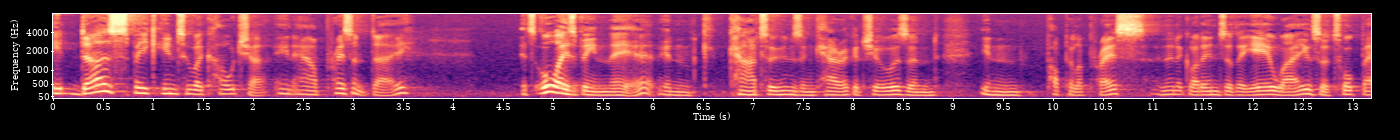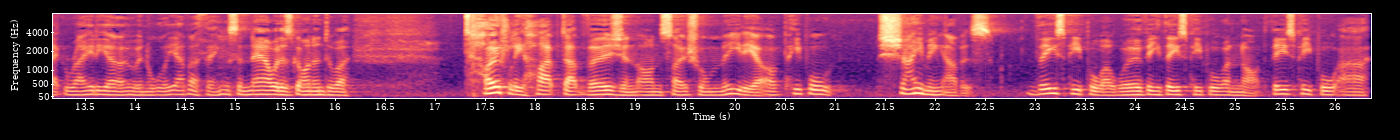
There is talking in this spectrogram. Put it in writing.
It does speak into a culture in our present day. It's always been there in cartoons and caricatures and in popular press, and then it got into the airwaves or talkback radio and all the other things, and now it has gone into a totally hyped up version on social media of people shaming others. These people are worthy, these people are not. These people are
